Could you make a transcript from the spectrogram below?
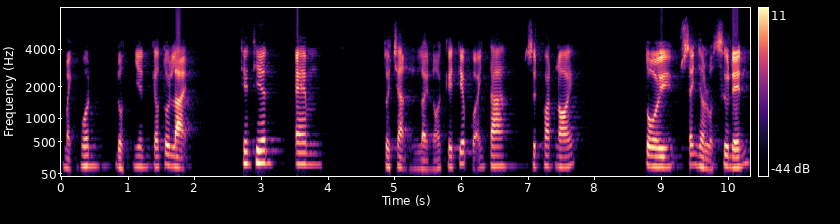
Mạnh Huân đột nhiên kéo tôi lại. Thiên Thiên, em... Tôi chặn lời nói kế tiếp của anh ta, Dứt khoát nói, Tôi sẽ nhờ luật sư đến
